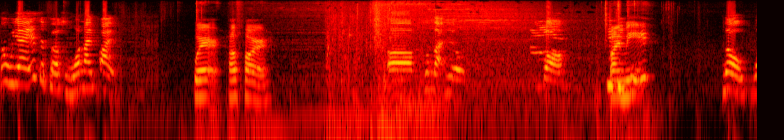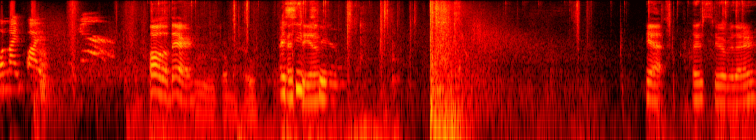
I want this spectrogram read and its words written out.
no, yeah, it is a person. 195. Where? How far? Um, from that hill. Well, By me? no, 195. Oh, there. Ooh, on the hill. I, I see, see him. two. Yeah, there's two over there.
